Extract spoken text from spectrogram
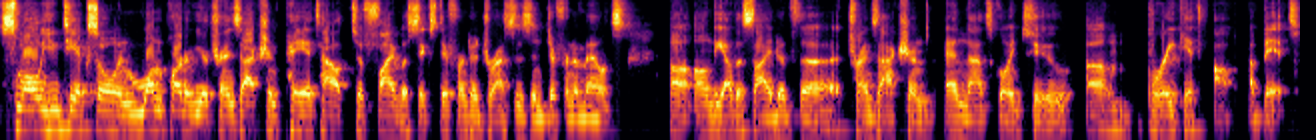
small UTXO in one part of your transaction, pay it out to five or six different addresses in different amounts uh, on the other side of the transaction, and that's going to um, break it up a bit.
